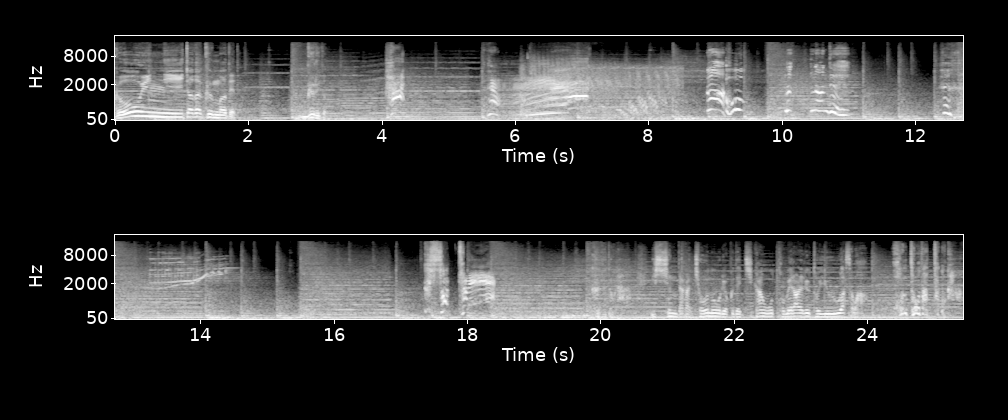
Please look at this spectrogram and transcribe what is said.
強引にいただくまでだ。グルドクソったれグルドが一瞬だが超能力で時間を止められるという噂は本当だったのか？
